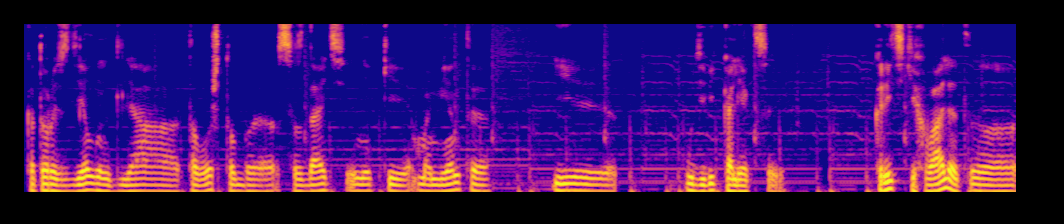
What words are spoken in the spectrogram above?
которые сделаны для того, чтобы создать некие моменты и удивить коллекцией. Критики хвалят э,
